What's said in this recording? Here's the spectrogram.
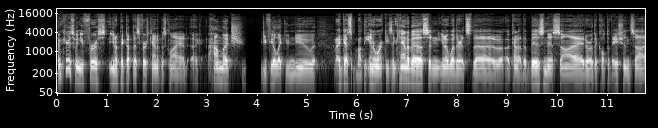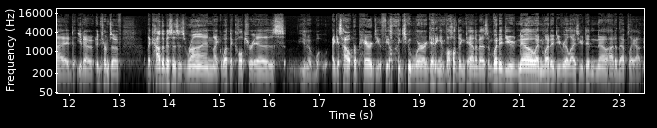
I'm curious when you first, you know, picked up this first cannabis client, like how much do you feel like you knew I guess about the inner workings in cannabis and you know whether it's the uh, kind of the business side or the cultivation side, you know, in terms of like how the business is run, like what the culture is, you know, I guess how prepared do you feel like you were getting involved in cannabis and what did you know and what did you realize you didn't know? How did that play out?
